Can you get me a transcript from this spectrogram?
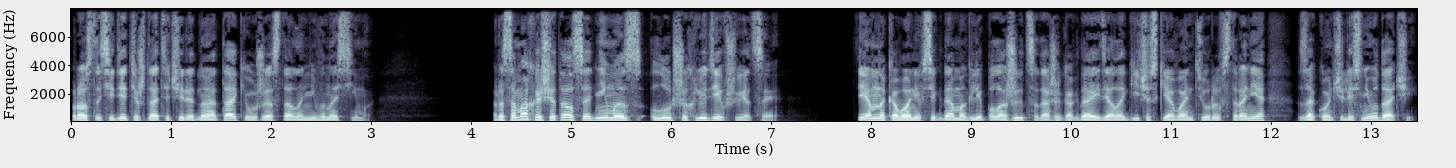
Просто сидеть и ждать очередной атаки уже стало невыносимо. Росомаха считался одним из лучших людей в Швеции. Тем, на кого они всегда могли положиться, даже когда идеологические авантюры в стране закончились неудачей.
